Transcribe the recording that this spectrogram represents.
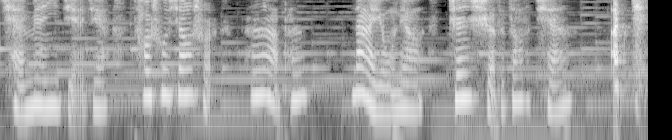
前面一姐姐掏出香水喷啊喷，那用量真舍得糟蹋钱。啊切！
